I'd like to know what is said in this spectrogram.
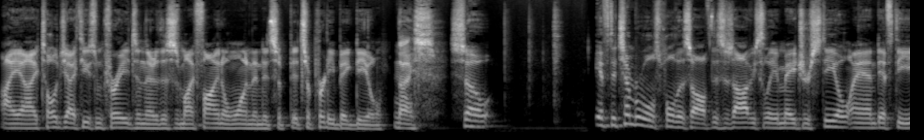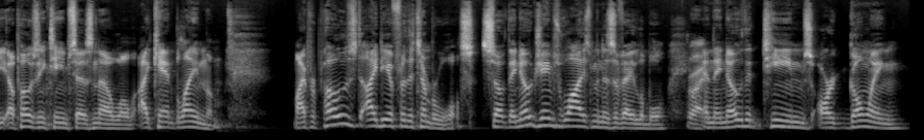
I, uh, I told you I threw some trades in there. This is my final one, and it's a it's a pretty big deal. nice. So, if the Timberwolves pull this off, this is obviously a major steal. And if the opposing team says no, well, I can't blame them. My proposed idea for the Timberwolves. So they know James Wiseman is available, Right. and they know that teams are going.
